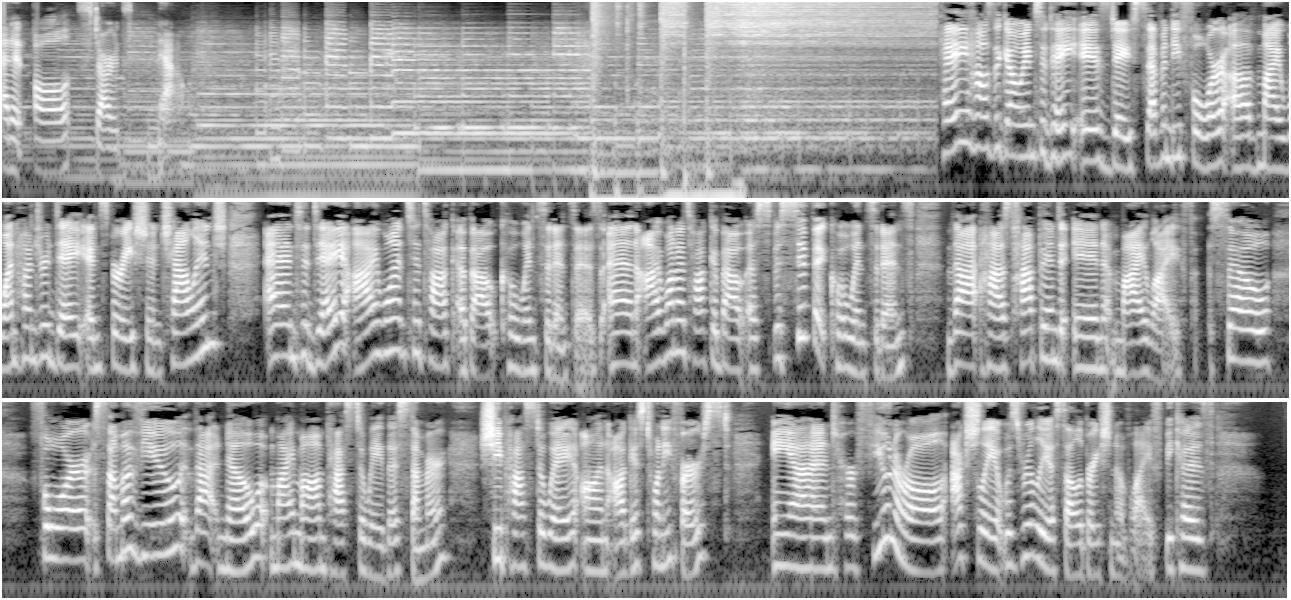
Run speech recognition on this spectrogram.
and it all starts now. Hey, how's it going? Today is day 74 of my 100 day inspiration challenge. And today I want to talk about coincidences and I want to talk about a specific coincidence that has happened in my life. So for some of you that know, my mom passed away this summer. She passed away on August 21st. And her funeral, actually, it was really a celebration of life because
